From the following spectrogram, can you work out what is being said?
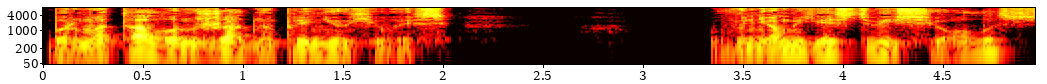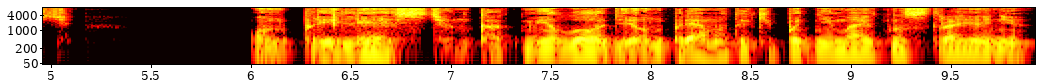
Бормотал он, жадно принюхиваясь. «В нем есть веселость. Он прелестен, как мелодия, он прямо-таки поднимает настроение.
